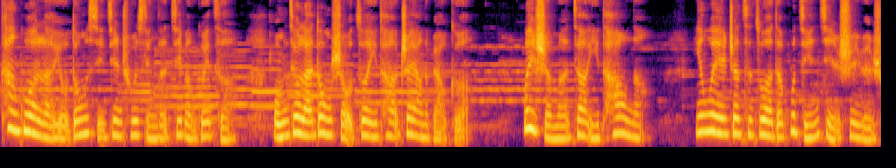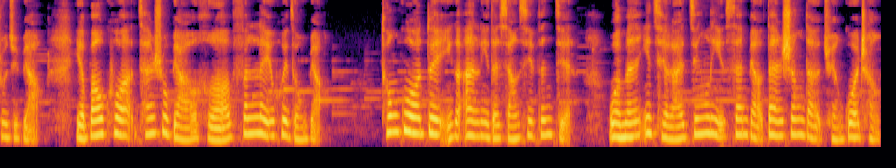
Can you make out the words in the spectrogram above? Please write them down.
看过了有东西进出行的基本规则，我们就来动手做一套这样的表格。为什么叫一套呢？因为这次做的不仅仅是元数据表，也包括参数表和分类汇总表。通过对一个案例的详细分解，我们一起来经历三表诞生的全过程。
